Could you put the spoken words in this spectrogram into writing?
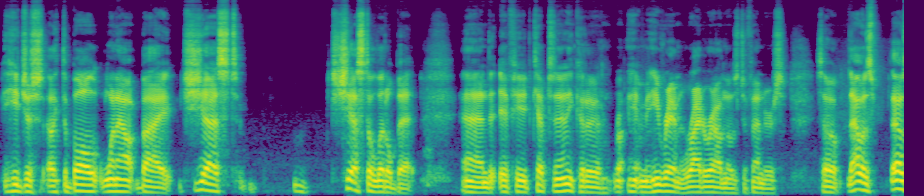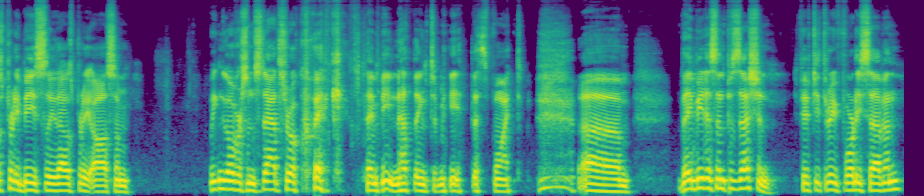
he just like the ball went out by just just a little bit. And if he had kept it in he could have i mean he ran right around those defenders. So that was that was pretty beastly. That was pretty awesome. We can go over some stats real quick. They mean nothing to me at this point. Um, they beat us in possession 53 47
